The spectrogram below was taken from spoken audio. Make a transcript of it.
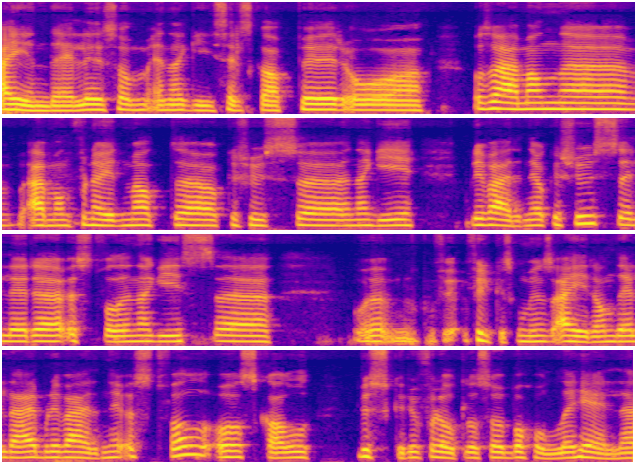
eiendeler som energiselskaper og Og så er man, eh, er man fornøyd med at eh, Akershus eh, Energi blir værende i Akershus, eller Østfold Energis fylkeskommunens eierandel der blir værende i Østfold, og skal Buskerud få lov til å beholde hele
